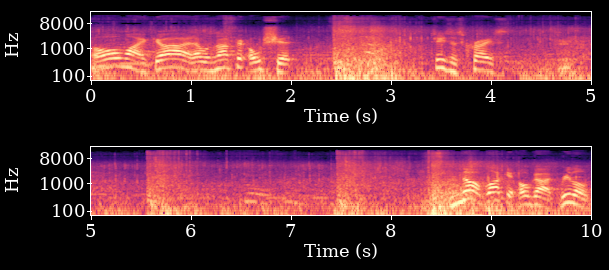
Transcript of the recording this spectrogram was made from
Oh my god, that was not fair. Oh shit. Jesus Christ. No, block it. Oh god, reload.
